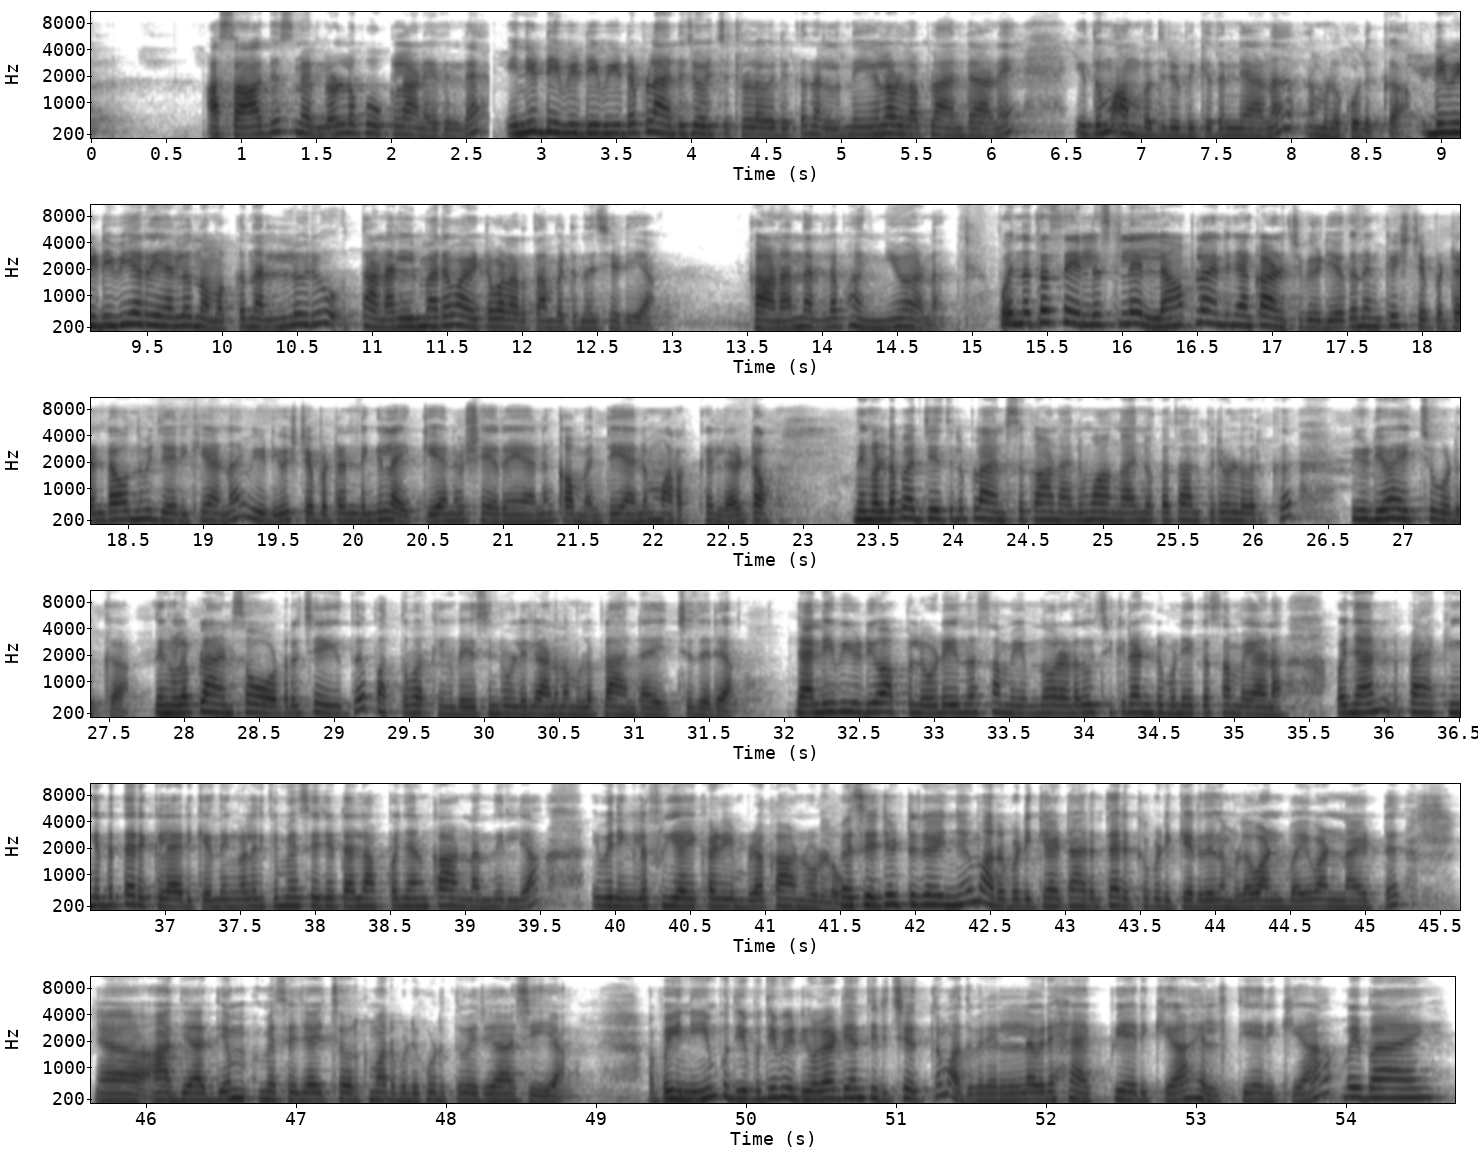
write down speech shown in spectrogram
അസാധ്യ സ്മെല്ലുള്ള പൂക്കളാണ് ഇതിന്റെ. ഇനി ഡി വി ഡി വിയുടെ പ്ലാന്റ് ചോദിച്ചിട്ടുള്ളവർക്ക് നല്ല നീളമുള്ള പ്ലാന്റ് ആണ്. ഇതും അമ്പത് രൂപയ്ക്ക് തന്നെയാണ് നമ്മൾ കൊടുക്കുക. ഡി വി ഡി വി അറിയാലോ നമുക്ക് നല്ലൊരു തണൽമരമായിട്ട് വളർത്താൻ പറ്റുന്ന ചെടിയാണ് കാണാൻ നല്ല ഭംഗിയുമാണ്. അപ്പോൾ ഇന്നത്തെ സെയിൽ ലിസ്റ്റിലെ എല്ലാ പ്ലാന്റും ഞാൻ കാണിച്ചു. വീഡിയോ ഒക്കെ നിങ്ങൾക്ക് ഇഷ്ടപ്പെട്ടുണ്ടാവും എന്ന് വിചാരിക്കുകയാണ്. വീഡിയോ ഇഷ്ടപ്പെട്ടിട്ടുണ്ടെങ്കിൽ ലൈക്ക് ചെയ്യാനും ഷെയർ ചെയ്യാനും കമന്റ് ചെയ്യാനും മറക്കല്ല കേട്ടോ. നിങ്ങളുടെ പരിചയത്തിൽ പ്ലാൻസ് കാണാനും വാങ്ങാനും ഒക്കെ താല്പര്യമുള്ളവർക്ക് വീഡിയോ അയച്ചു കൊടുക്കുക. നിങ്ങൾ പ്ലാൻസ് ഓർഡർ ചെയ്ത് പത്ത് വർക്കിംഗ് ഡേയ്സിന്റെ ഉള്ളിലാണ് നമ്മൾ പ്ലാന്റ് അയച്ചു തരിക. ഞാൻ ഈ വീഡിയോ അപ്ലോഡ് ചെയ്യുന്ന സമയം എന്ന് പറയുന്നത് ഉച്ചയ്ക്ക് രണ്ട് മണിയൊക്കെ സമയമാണ്. അപ്പോൾ ഞാൻ പാക്കിങ്ങിന്റെ തിരക്കിലായിരിക്കും. നിങ്ങൾ എനിക്ക് മെസ്സേജ് ഇട്ടാൽ അപ്പോൾ ഞാൻ കാണണമെന്നില്ല. ഈവനിങ്ങിൽ ഫ്രീ ആയി കഴിയുമ്പോഴേ കാണുള്ളൂ. മെസ്സേജ് ഇട്ട് കഴിഞ്ഞ് മറുപടിക്കായിട്ട് ആരും തിരക്ക് പിടിക്കരുത്. നമ്മൾ വൺ ബൈ വൺ ആയിട്ട് ആദ്യം ആദ്യം മെസ്സേജ് അയച്ചവർക്ക് മറുപടി കൊടുത്ത് വരിക ചെയ്യുക. അപ്പോൾ ഇനിയും പുതിയ പുതിയ വീഡിയോകളായിട്ട് ഞാൻ തിരിച്ചെത്തും. അതുവരെ എല്ലാവരും ഹാപ്പി ആയിരിക്കുക ഹെൽത്തി ആയിരിക്കുക. Bye bye.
